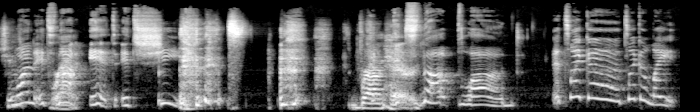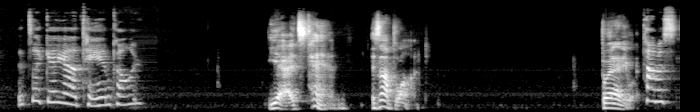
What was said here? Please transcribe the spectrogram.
She has One, it's brown. not it, it's she. it's brown hair. It's not blonde. It's like a it's like a light it's like a uh, tan color. Yeah, it's tan. It's not blonde. But anyway, Thomas,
